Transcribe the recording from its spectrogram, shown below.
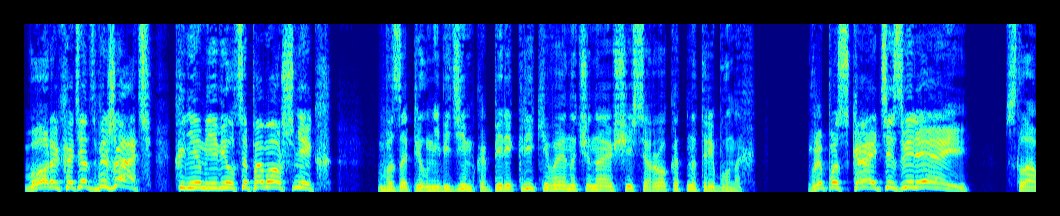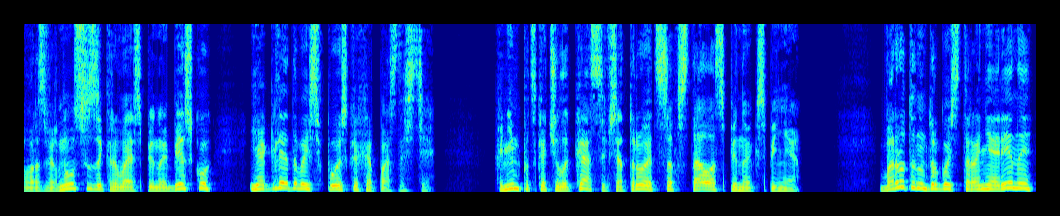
«Воры хотят сбежать! К ним явился помощник!» — возопил невидимка, перекрикивая начинающийся рокот на трибунах. «Выпускайте зверей!» Слава развернулся, закрывая спиной беску и оглядываясь в поисках опасности. К ним подскочила Касс, и вся троица встала спиной к спине. Ворота на другой стороне арены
